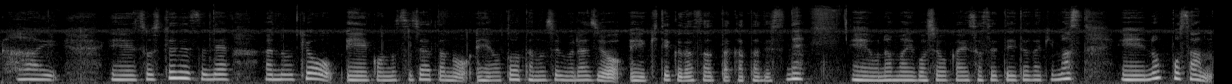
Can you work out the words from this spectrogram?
はい、えー、そしてですねあの今日、えー、このスジャータの、えー、音を楽しむラジオ、え来てくださった方ですね、えお名前ご紹介させていただきます。えのっぽさん、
